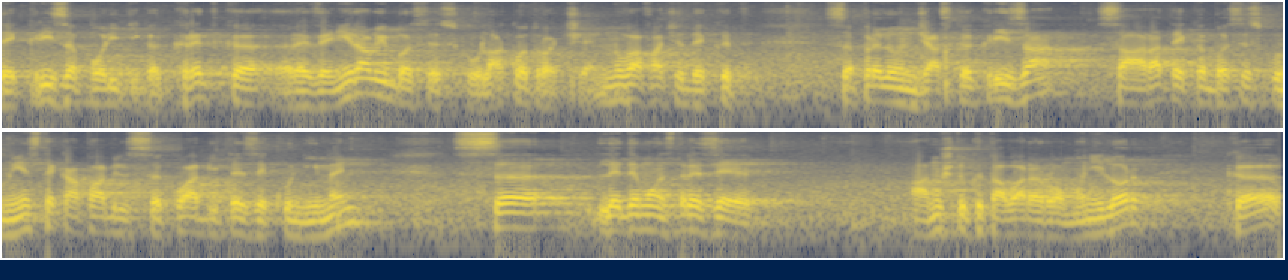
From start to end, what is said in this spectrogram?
de criză politică. Cred că revenirea lui Băsescu la Cotroceni nu va face decât să prelungească criza, să arate că Băsescu nu este capabil să coabiteze cu nimeni, să le demonstreze a nu știu câta oară românilor că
